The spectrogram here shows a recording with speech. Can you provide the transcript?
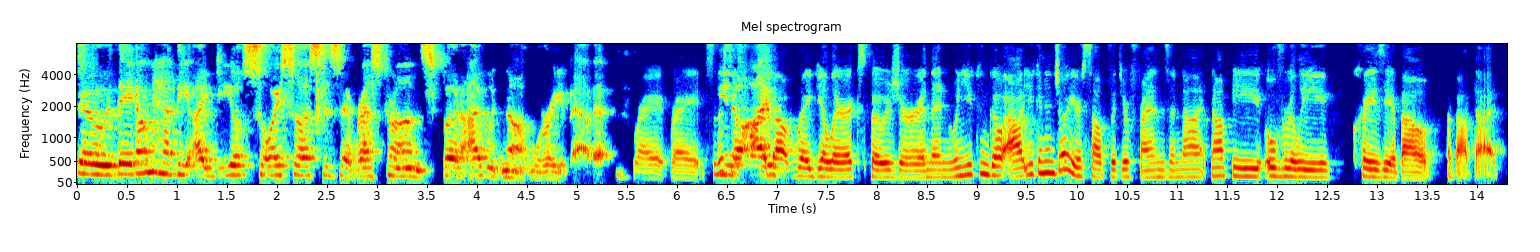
So they don't have the ideal soy sauces at restaurants, but I would not worry about it. Right, right. So this you is know, I, about regular exposure, and then when you can go out, you can enjoy yourself with your friends and not not be overly crazy about about that.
